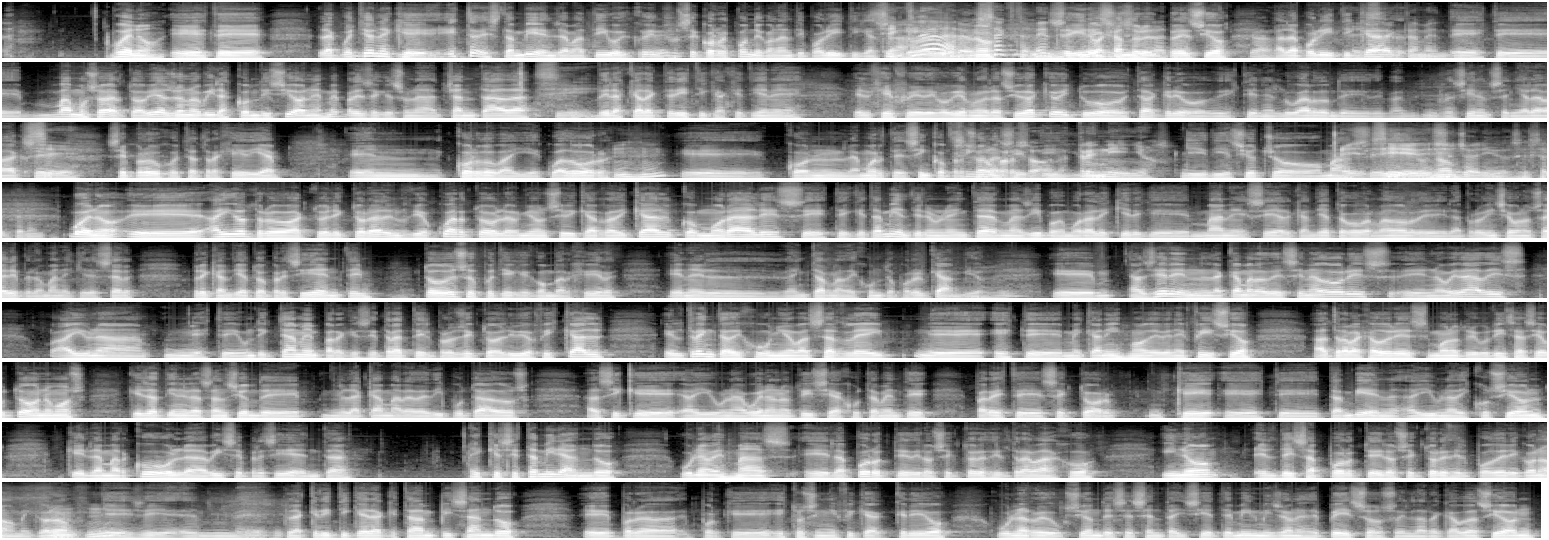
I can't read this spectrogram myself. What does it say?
Bueno, este, la cuestión es que esto es también llamativo y se corresponde con la antipolítica. Sí, duda claro, ¿no? exactamente. Seguir bajándole el precio Claro. a la política. Exactamente. Este, vamos a ver, todavía yo no vi las condiciones, me parece que es una chantada Sí. de las características que tiene el jefe de gobierno de la ciudad, que hoy tuvo, está creo este, en el lugar donde recién señalaba Axel, Sí. se produjo esta tragedia en Córdoba y Ecuador, eh, con la muerte de cinco Cinco personas, y- personas, y, tres niños. y 18 más Eh, sí, heridos, ¿no? 18 heridos, exactamente. Bueno, eh, hay otro acto electoral en Río Cuarto, la Unión Cívica Radical, con Morales, este, que también tiene una interna allí, porque Morales quiere que Manes sea el candidato a gobernador de la provincia de Buenos Aires, pero Manes quiere ser precandidato a presidente. Todo eso después tiene que converger en la interna de Juntos por el Cambio. Eh, ayer en la Cámara de Senadores, eh, novedades, hay una, un, este, un dictamen para que se trate el proyecto de alivio fiscal. El 30 de junio va a ser ley eh, este mecanismo de beneficio a trabajadores monotributistas y autónomos, que ya tiene la sanción de la Cámara de Diputados. Así que hay una buena noticia justamente para este sector, que este, también hay una discusión que la marcó la vicepresidenta, es que se está mirando una vez más el aporte de los sectores del trabajo y no el desaporte de los sectores del poder económico. ¿no? Eh, sí, em, eh, la crítica era que estaban pisando eh, para- porque esto significa, creo, una reducción de 67 mil millones de pesos en la recaudación,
